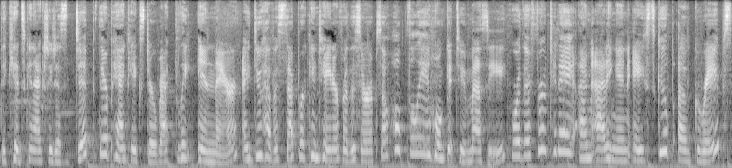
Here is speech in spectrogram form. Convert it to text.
the kids can actually just dip their pancakes directly in there. I do have a separate container for the syrup, so hopefully it won't get too messy. For the fruit today, I'm adding in a scoop of grapes.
